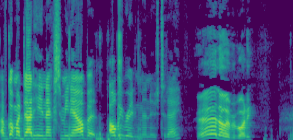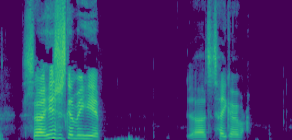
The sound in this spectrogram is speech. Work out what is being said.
I've got my dad here next to me now, but I'll be reading the news today. Hello, everybody. So he's just going to be here uh, to take over in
